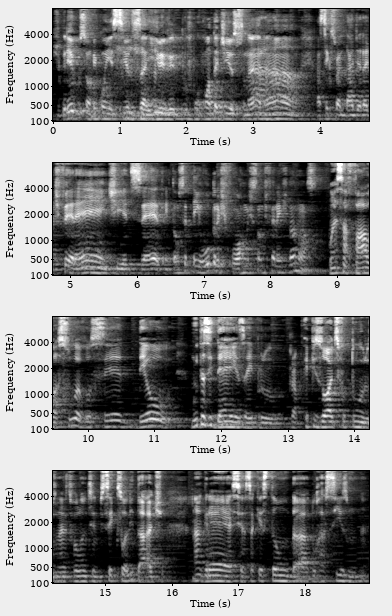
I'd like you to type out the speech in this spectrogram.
Os gregos são reconhecidos aí por conta disso, né? Não, a sexualidade era diferente, etc. Então você tem outras formas que são diferentes da nossa. Com essa fala sua, você deu muitas ideias aí para episódios futuros, né? Falando de sexualidade na Grécia, essa questão da, do racismo, né?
